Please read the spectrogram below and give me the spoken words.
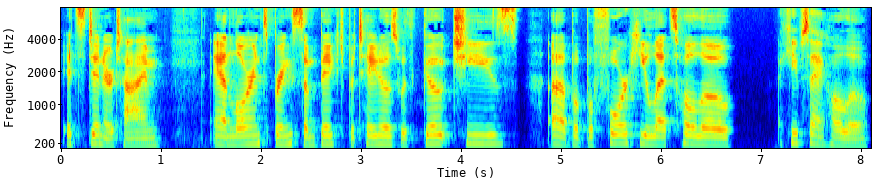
it's dinner time. And Lawrence brings some baked potatoes with goat cheese. Uh, but before he lets Holo, I keep saying Holo,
